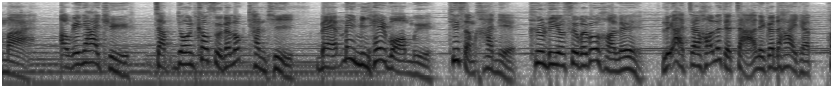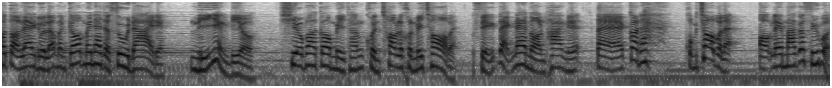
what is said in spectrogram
ำมา เอาง่ายๆคือ จับโยนเข้าสู่นรกทันที แบบไม่มีให้วอร์มมือ ที่สำคัญเนี่ยคือ Real Survival Horror หรืออาจจะ Horror จ๋าๆเลยก็ได้ครับ เพราะตอนแรกดูแล้วมันก็ไม่น่าจะสู้ได้เนี่ยหนีอย่างเดียว เชื่อว่าก็มีทั้งคนชอบและคนไม่ชอบอะเสียงแตกแน่นอนภาคเนี้ย แต่ก็นะ ผมชอบหมดแหละ ออกเลยมาก็ซื้อหมด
